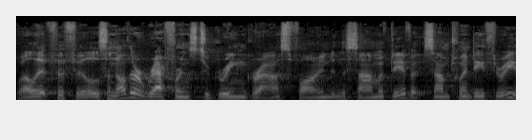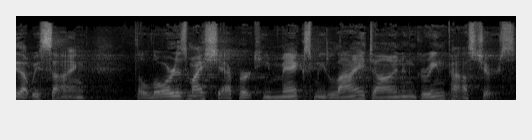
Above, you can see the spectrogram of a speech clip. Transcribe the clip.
Well, it fulfills another reference to green grass found in the Psalm of David, Psalm 23 that we sang. The Lord is my shepherd, he makes me lie down in green pastures.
